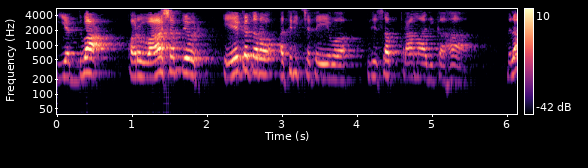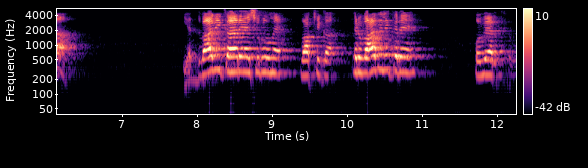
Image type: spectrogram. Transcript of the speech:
यद्वा और वह शब्द एक तरो अतिरिक्त सब प्रामादिक मिला? यद्वा भी कह रहे हैं शुरू में वाक्य का फिर वाद लिख रहे हैं वो व्यर्थ। हो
